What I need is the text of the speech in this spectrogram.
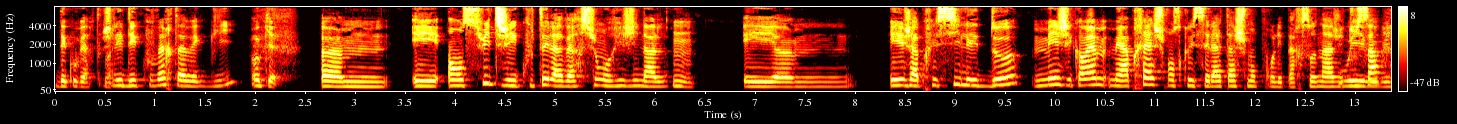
Découverte. je l'ai découverte avec Glee. Ok. Euh, et ensuite, j'ai écouté la version originale. Hmm. Et euh, et j'apprécie les deux, mais j'ai quand même. Mais après, je pense que c'est l'attachement pour les personnages et Oui, tout ça. oui,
